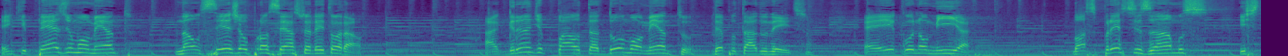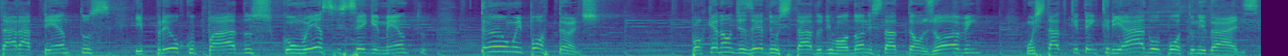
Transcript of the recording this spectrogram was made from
em que pese o momento, não seja o processo eleitoral. A grande pauta do momento, deputado Neidson, é economia. Nós precisamos estar atentos e preocupados com esse segmento tão importante. Por que não dizer do estado de Rondônia, estado tão jovem, um estado que tem criado oportunidades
